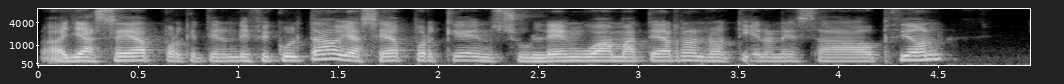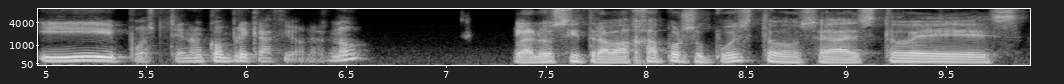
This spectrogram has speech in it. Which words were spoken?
ah, ya sea porque tienen dificultad o ya sea porque en su lengua materna no tienen esa opción y pues tienen complicaciones, ¿no? Claro, si trabaja, por supuesto. O sea, esto es.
